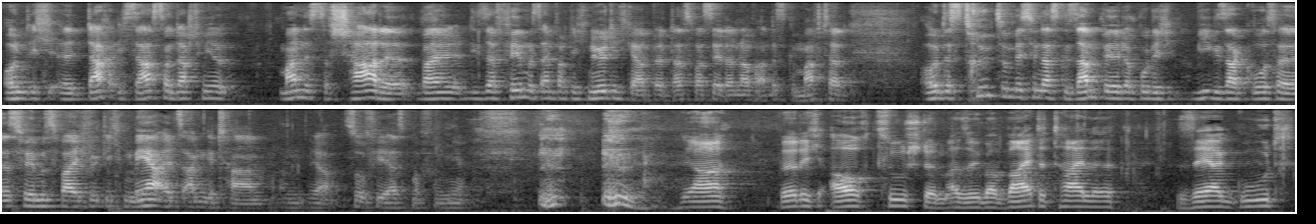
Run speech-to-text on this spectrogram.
Und ich, äh, dachte, ich saß da und dachte mir, Mann, ist das schade, weil dieser Film es einfach nicht nötig gehabt hat, das, was er dann auch alles gemacht hat. Und es trübt so ein bisschen das Gesamtbild, obwohl ich, wie gesagt, Großteil des Films war ich wirklich mehr als angetan. Und ja, so viel erstmal von mir. Ja, würde ich auch zustimmen. Also über weite Teile sehr gut.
